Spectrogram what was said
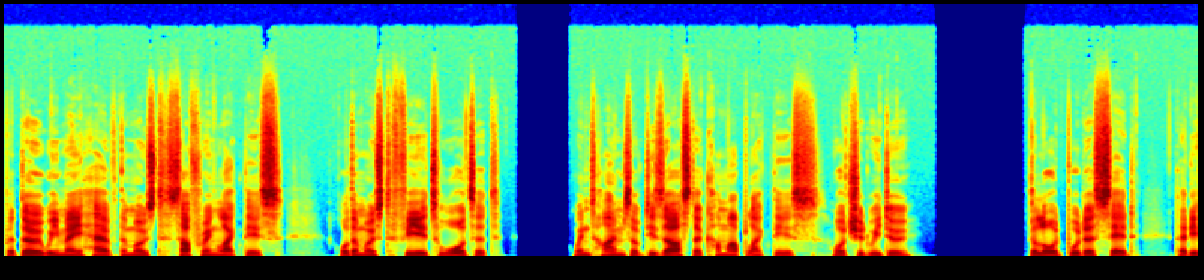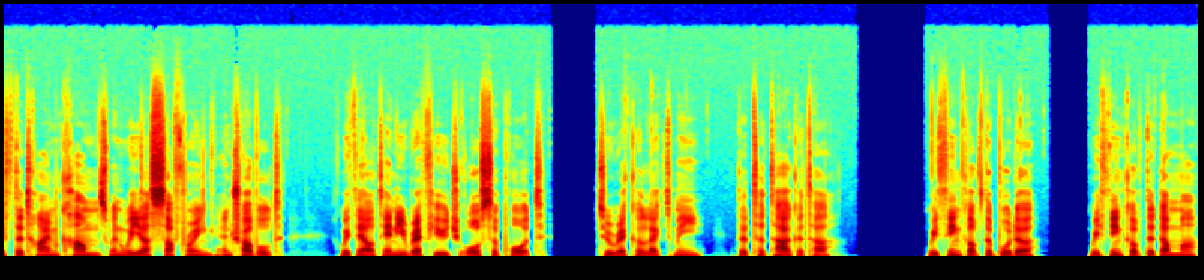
But though we may have the most suffering like this, or the most fear towards it, when times of disaster come up like this, what should we do? The Lord Buddha said that if the time comes when we are suffering and troubled, without any refuge or support, to recollect me, the Tathagata. We think of the Buddha, we think of the Dhamma,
